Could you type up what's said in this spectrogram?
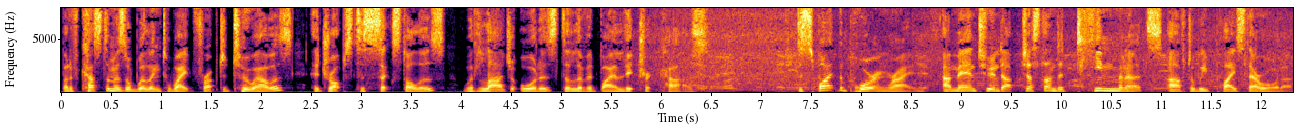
But if customers are willing to wait for up to two hours, it drops to $6 with larger orders delivered by electric cars. Despite the pouring rain, our man turned up just under 10 minutes after we placed our order.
